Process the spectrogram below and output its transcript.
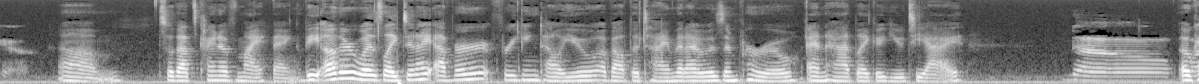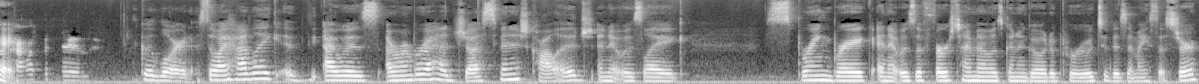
Yeah. Um, so that's kind of my thing. The other was like, did I ever freaking tell you about the time that I was in Peru and had like a UTI? No. Okay. What happened? Good lord. So I had like I was I remember I had just finished college and it was like spring break and it was the first time I was going to go to Peru to visit my sister.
